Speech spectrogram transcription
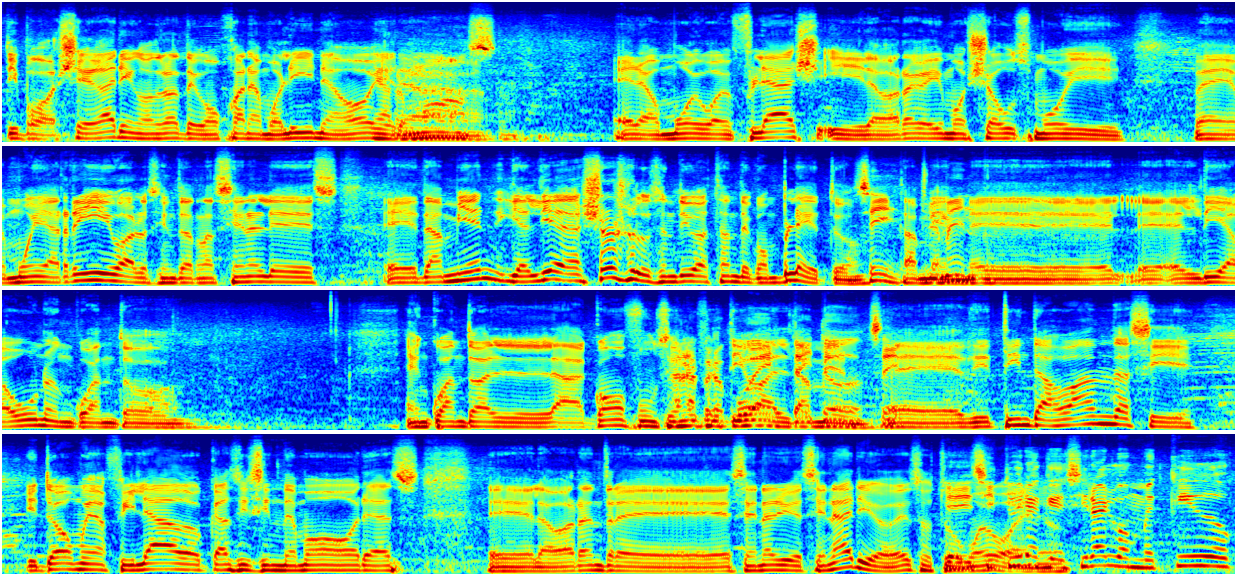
Tipo, llegar y encontrarte con Juana Molina hoy era, Hermoso. era un muy buen flash y la verdad que vimos shows muy, eh, muy arriba, los internacionales eh, también. Y el día de ayer yo lo sentí bastante completo. Sí, también. eh, el, el día 1 en cuanto en cuanto al- a cómo funciona A el festival también. todo, sí. Eh, distintas bandas y, y todo muy afilado, casi sin demoras. Eh, la verdad, entre escenario y escenario, eso estuvo Eh, muy si tuviera bueno. que decir algo, me quedo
